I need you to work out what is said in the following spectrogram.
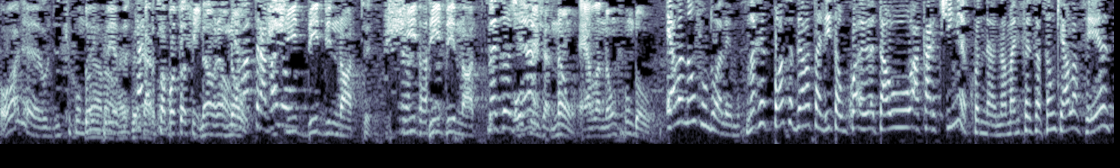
Olha, ela disse que fundou Não, a não, empresa. é o cara só botou assim: Não, não. Ela trabalhou- She did not. She did not. Mas, hoje Ou é- seja, não, ela não fundou. Ela não fundou a Lemo. Na resposta dela tá ali, tá, um qua- tá o, a cartinha, na, na manifestação que ela fez,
